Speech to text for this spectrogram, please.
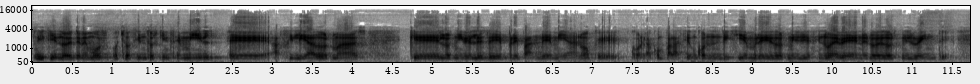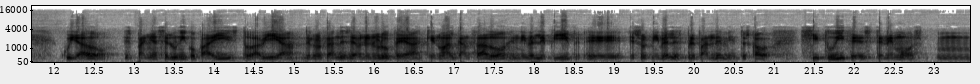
diciendo que tenemos 815.000 afiliados más que los niveles de prepandemia, ¿no? que con la comparación con diciembre de 2019, enero de 2020. Cuidado, España es el único país todavía de los grandes de la Unión Europea que no ha alcanzado en nivel de PIB eh, esos niveles prepandemia. Entonces, claro, si tú dices tenemos mm,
